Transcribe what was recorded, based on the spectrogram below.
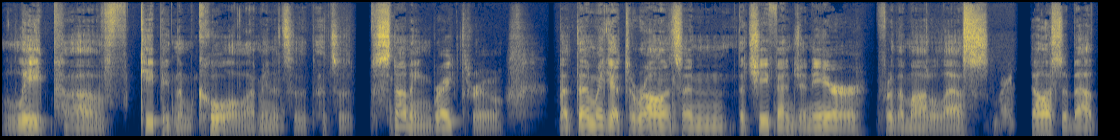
leap of keeping them cool. I mean, it's a it's a stunning breakthrough. But then we get to Rawlinson, the chief engineer for the Model S. Right. Tell us about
